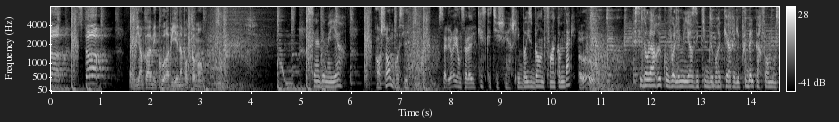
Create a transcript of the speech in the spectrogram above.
Stop Stop On vient pas à mes cours habillés n'importe comment. C'est un des meilleurs. En chambre aussi. Salut Rayon de Soleil. Qu'est-ce que tu cherches Les boys bands font un comeback? Oh C'est dans la rue qu'on voit les meilleures équipes de breakers et les plus belles performances.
